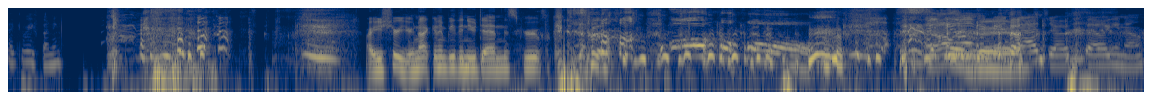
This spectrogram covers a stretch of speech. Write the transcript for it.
That could be funny. Are you sure you're not going to be the new dad in this group? oh, I do solid love a good dad joke, so you know.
